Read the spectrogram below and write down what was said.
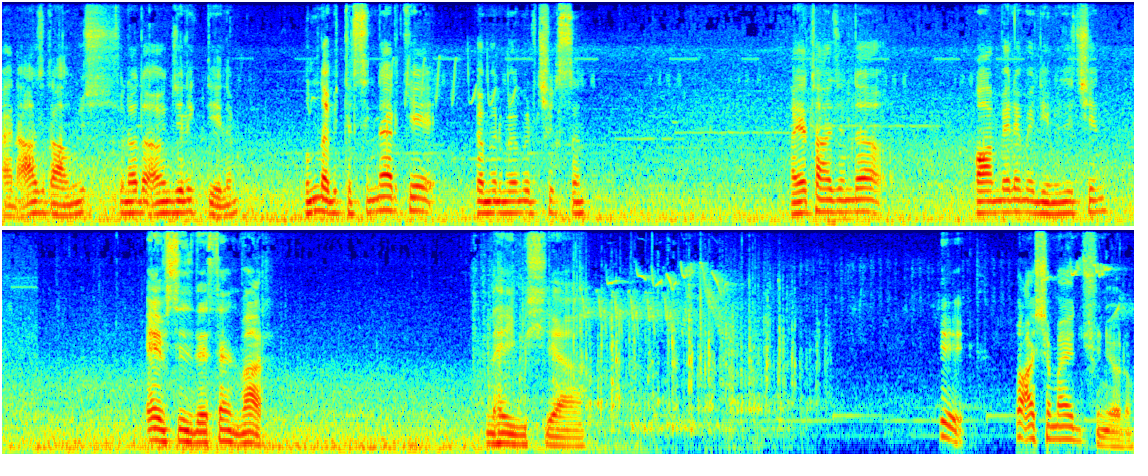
yani az kalmış. Şuna da öncelik diyelim. Bunu da bitirsinler ki kömür mömür çıksın. Hayat ağacında puan veremediğimiz için evsiz desen var. Neymiş ya? Ki bu aşamayı düşünüyorum.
